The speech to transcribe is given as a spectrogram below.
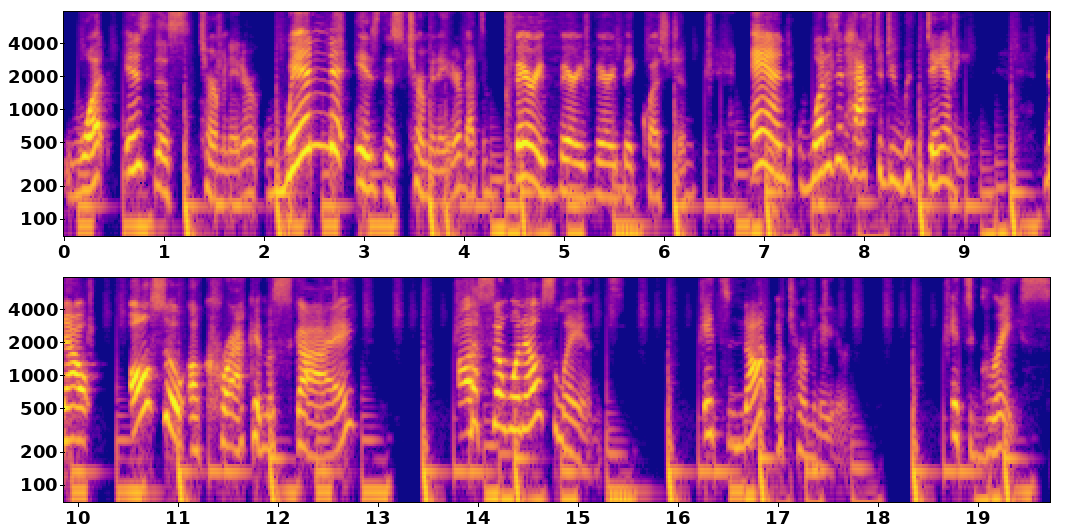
What is this Terminator? When is this Terminator? That's a very, very, very big question. And what does it have to do with Dani? Now, also a crack in the sky, uh, someone else lands. It's not a Terminator, it's Grace.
